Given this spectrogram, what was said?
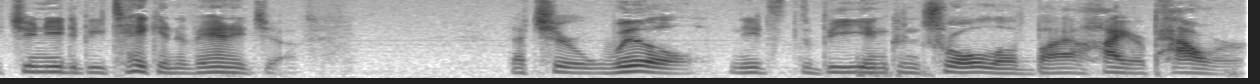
That you need to be taken advantage of. That your will needs to be in control of by a higher power.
